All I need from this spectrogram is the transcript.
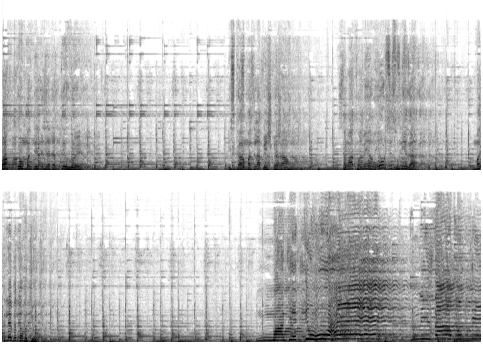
वक्त को मद्देनजर रखते हुए इसका मतलब पेश कर रहा हूँ। समाज हमें और से सुनिएगा। मतले पे तवज्जो। मांगे क्यों है निज़ाम के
